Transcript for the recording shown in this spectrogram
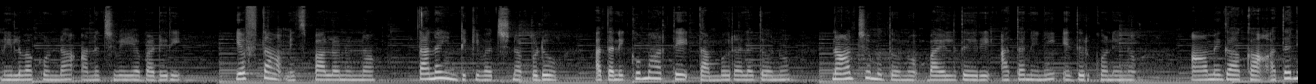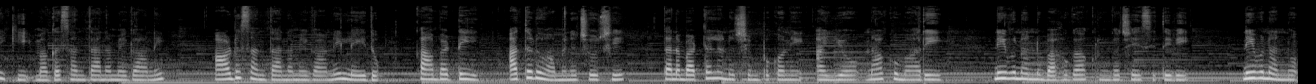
నిలవకుండా అణచివేయబడిరి. ఎఫ్తా మిస్పాలోనున్న తన ఇంటికి వచ్చినప్పుడు అతని కుమార్తె తంబూరలతోనూ నాట్యముతోనూ బయలుదేరి అతనిని ఎదుర్కొనెను. ఆమెగాక అతనికి మగ సంతానమే గాని ఆడు సంతానమే గాని లేదు. కాబట్టి అతడు ఆమెను చూచి తన బట్టలను చింపుకొని అయ్యో నా కుమారి నీవు నన్ను బహుగా కృంగచేసితివి నీవు నన్ను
